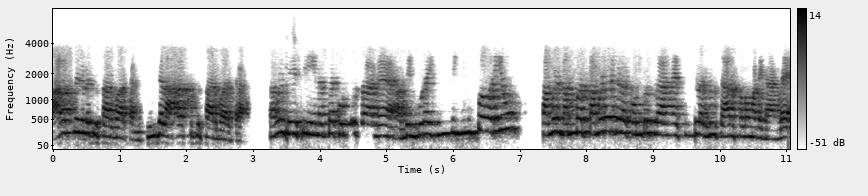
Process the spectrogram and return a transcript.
அரசுகளுக்கு சார்பா இருக்காங்க. சிங்கள அரசுக்கு சார்பா இருக்கிறாங்க. தமிழ் தேசிய இனத்தை கொண்டிருக்கிறாங்க அப்படின்னு கூட இந்த இப்ப வரையும் தமிழ் நம்ம தமிழர்களை கொண்டிருக்கிறாங்க சிங்களர்கள் யாரும் சொல்ல மாட்டேங்கிறாங்களே?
